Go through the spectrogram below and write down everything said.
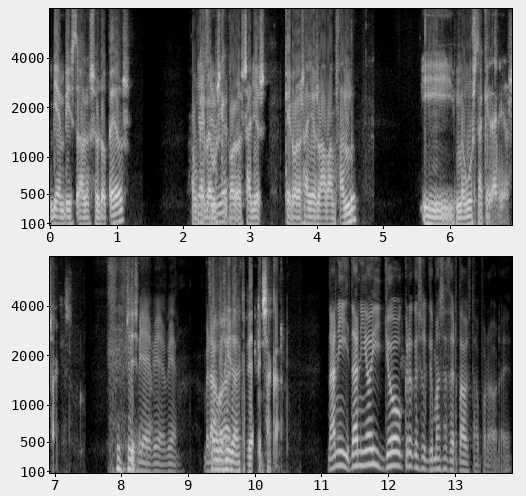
bien visto a los europeos, aunque vemos que con los años que con los años va avanzando y me gusta que Dani lo saques. Sí. Bien, bien, bien. Son Bravo, cositas que había que sacar. Dani, Dani hoy yo creo que es el que más acertado está por ahora, ¿eh?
